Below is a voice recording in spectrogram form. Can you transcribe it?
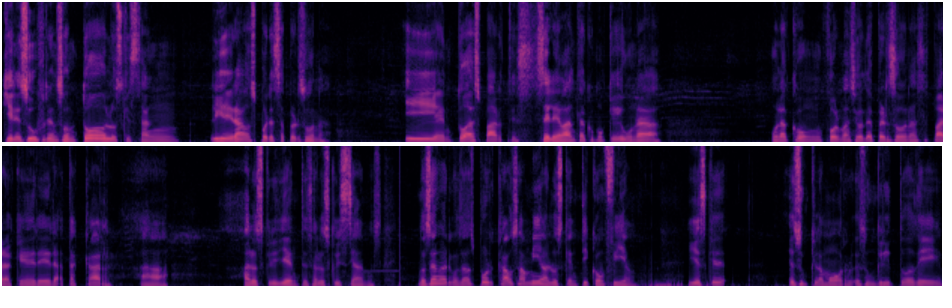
quienes sufren son todos los que están liderados por esa persona. Y en todas partes se levanta como que una, una conformación de personas para querer atacar a, a los creyentes, a los cristianos. No sean avergonzados por causa mía los que en ti confían. Y es que es un clamor, es un grito de,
